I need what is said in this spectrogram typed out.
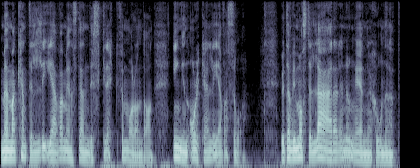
Men man kan inte leva med en ständig skräck för morgondagen. Ingen orkar leva så. Utan vi måste lära den unga generationen att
